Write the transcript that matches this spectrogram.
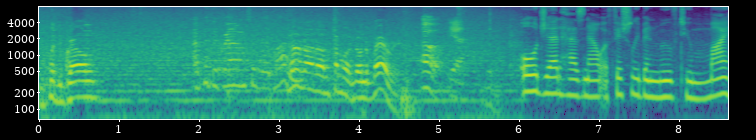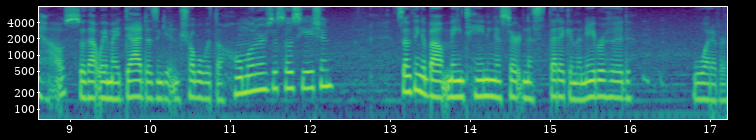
You put the ground? I put the ground to the bottom. No, no, no, I'm talking about on the battery. Oh, yeah. Old Jed has now officially been moved to my house, so that way my dad doesn't get in trouble with the homeowners association. Something about maintaining a certain aesthetic in the neighborhood. Whatever.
